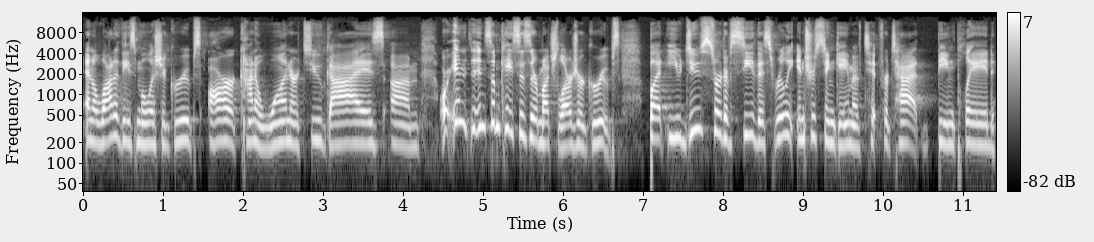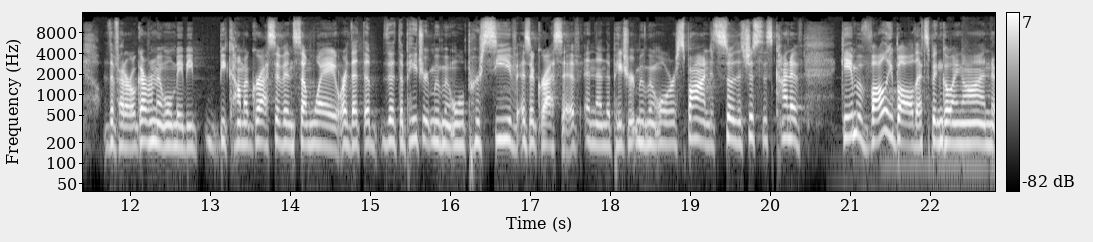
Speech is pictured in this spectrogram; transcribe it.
and a lot of these militia groups are kind of one or two guys, um, or in in some cases they're much larger groups. But you do sort of see this really interesting game of tit for tat being played. The federal government will maybe become aggressive in some way, or that the that the patriot movement will perceive as aggressive, and then the patriot movement will respond. So it's just this kind of game of volleyball that's been going on.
